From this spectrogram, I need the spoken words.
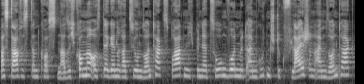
was darf es dann kosten? Also ich komme aus der Generation Sonntagsbraten. Ich bin erzogen worden mit einem guten Stück Fleisch an einem Sonntag,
